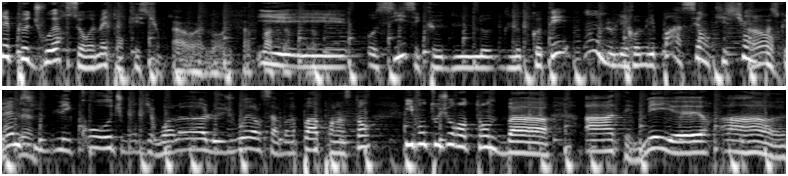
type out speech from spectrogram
Très peu de joueurs se remettent en question. Ah ouais, non, ils savent pas. faire ça. Et aussi, c'est que de l'au- de l'autre côté, on ne les remet pas assez en question. Ah non, parce que même clair. si les coachs vont dire voilà, le joueur ça va pas pour l'instant, ils vont toujours entendre bah ah t'es le meilleur, ah euh,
